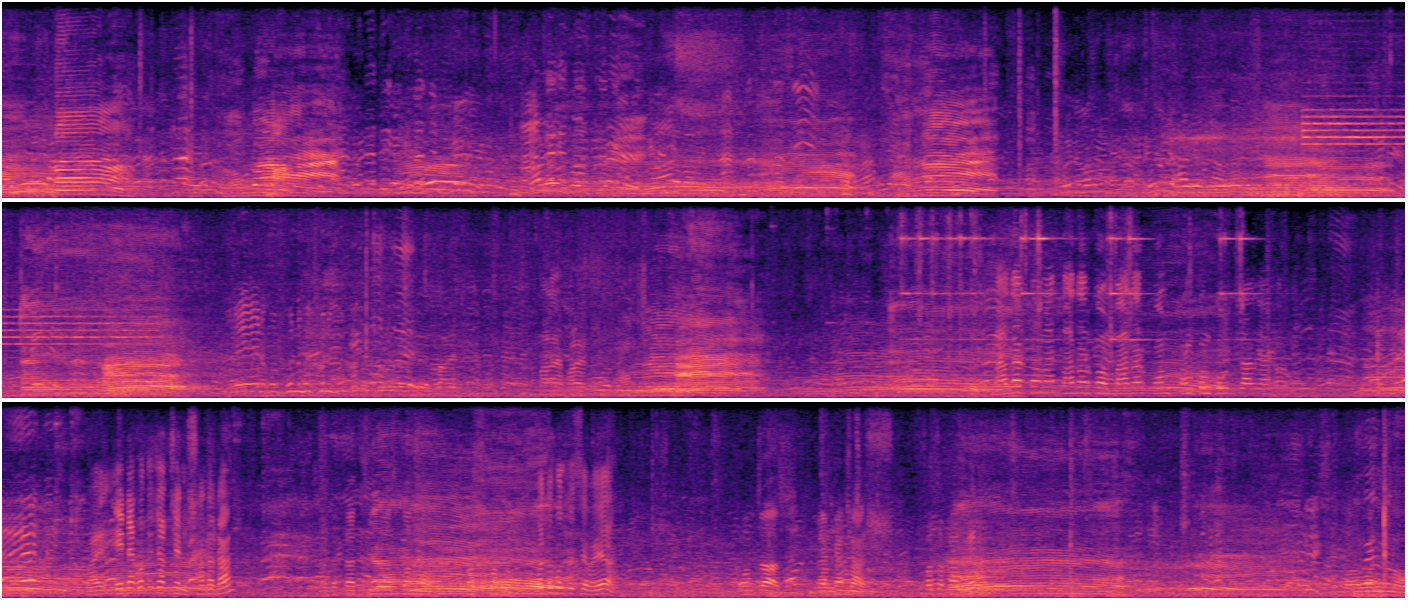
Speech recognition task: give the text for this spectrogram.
বাজার কম আজ বাজার কম বাজার কম কম কম কম ভাই এটা কত চাচ্ছেন সাদাটা? কত বলতেছে ভাইয়া? পঞ্চাশ। পঞ্চাশ। কত বাউান্ন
